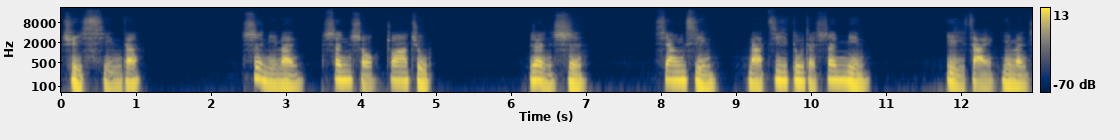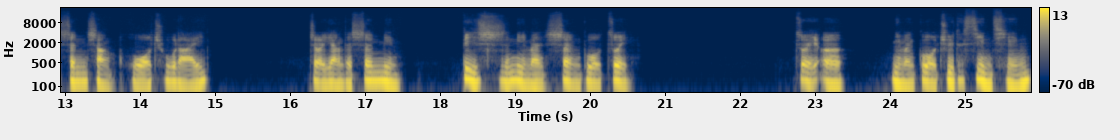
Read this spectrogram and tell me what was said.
去行的，是你们伸手抓住、认识、相信那基督的生命，已在你们身上活出来。这样的生命必使你们胜过罪、罪恶。你们过去的性情，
